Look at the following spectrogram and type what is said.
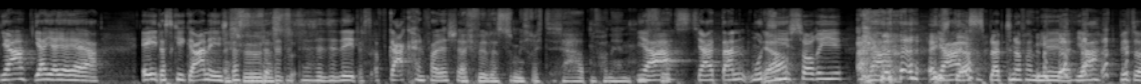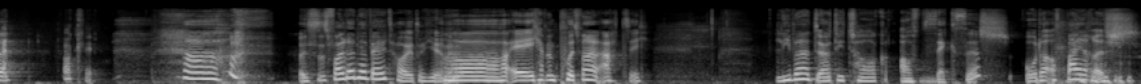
Ja, ja, ja, ja, ja, ja. Ey, das geht gar nicht. Ich Das, will, das, dass das, das, nee, das ist auf gar keinen Fall der Chef. Ich will, dass du mich richtig hart von hinten Ja, fickst. ja, dann Mutti, Ja? sorry. Ja, ja, ja? Es, bleibt in der Familie. Ja, bitte. Okay. Es ist voll deine Welt heute hier, ne? Oh, ey, ich habe Impuls 180. Lieber Dirty Talk auf Sächsisch oder auf Bayerisch?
